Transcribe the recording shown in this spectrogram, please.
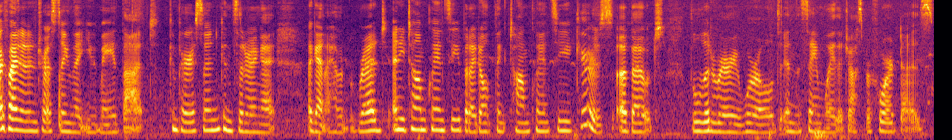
I find it interesting that you made that comparison, considering I, again, I haven't read any Tom Clancy, but I don't think Tom Clancy cares about the literary world in the same way that Jasper Fforde does.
